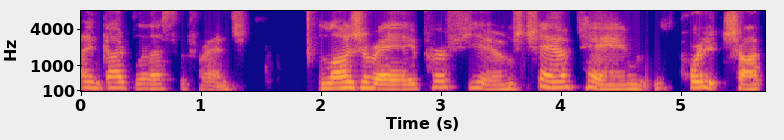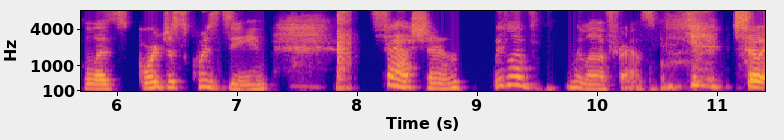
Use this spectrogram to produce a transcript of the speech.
and God bless the French lingerie, perfume, champagne, imported chocolates, gorgeous cuisine, fashion. We love we love France. So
